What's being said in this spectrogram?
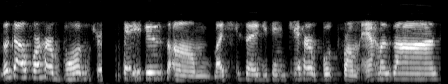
Look out for her book, Pages. Um, like she said, you can get her book from Amazon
